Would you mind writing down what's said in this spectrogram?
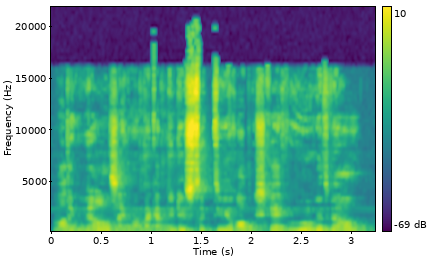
wat ik wil, zeg maar, maar ik heb nu de structuur opgeschreven hoe ik het wil.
